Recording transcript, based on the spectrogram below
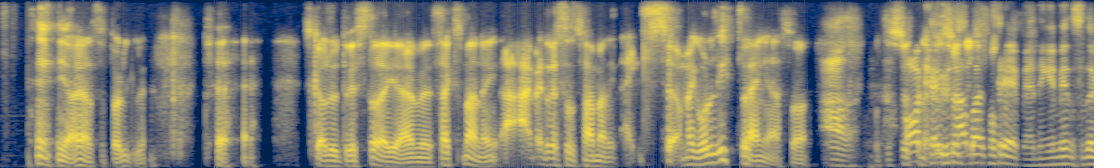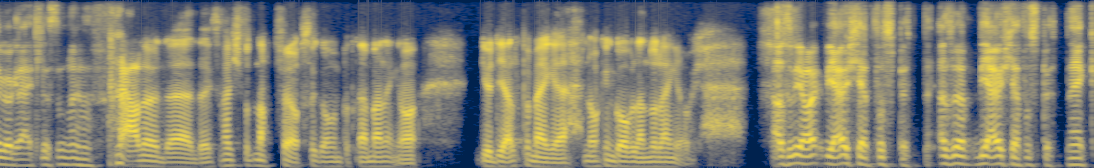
ja, ja, selvfølgelig. Det, skal du driste deg med seksmenning? Nei, vi drister oss femmenning. Nei, søren, vi går litt lenger, så ja. OK, hun er bare fått- tremeningen min, så det går greit, liksom. Ja, det, det, det, jeg har ikke fått napp før, så går vi på tremenning, Og gud hjelpe meg, eh, noen går vel enda lenger òg. Altså, vi, har, vi er jo kjent for Sputnik, altså, vi er jo kjent for Sputnik,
